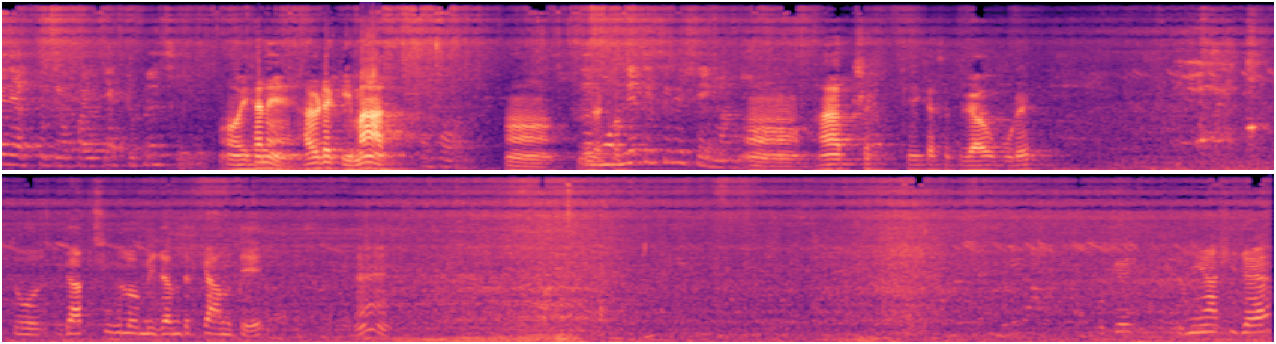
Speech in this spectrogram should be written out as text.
এই যে একটু করে পাইছি, একটু করে ছিল। ও এখানে? আর ওটা কি মাছ। ও আচ্ছা ঠিক আছে যাও উপরে। তো যাচ্ছি হলো মিজানদেরকে আনতে। হ্যাঁ? ওকে, নিয়ে আসি যায়,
